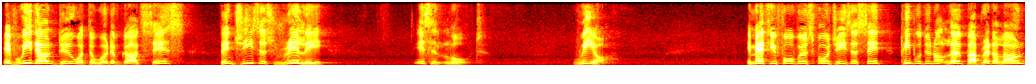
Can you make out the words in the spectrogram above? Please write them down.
If we don't do what the Word of God says, then Jesus really isn't Lord. We are. In Matthew 4, verse 4, Jesus said, People do not live by bread alone,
